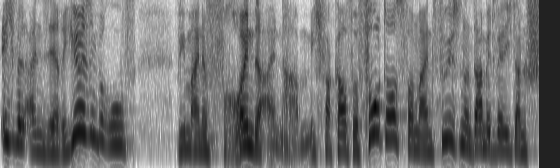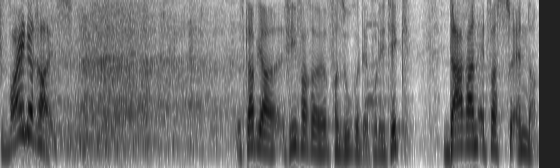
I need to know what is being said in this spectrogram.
Ich will einen seriösen Beruf, wie meine Freunde einen haben. Ich verkaufe Fotos von meinen Füßen und damit werde ich dann schweinereich. es gab ja vielfache Versuche der Politik, daran etwas zu ändern.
